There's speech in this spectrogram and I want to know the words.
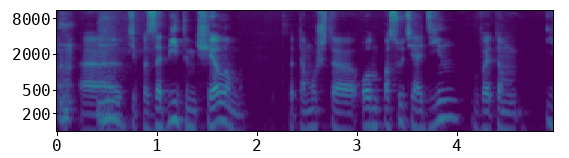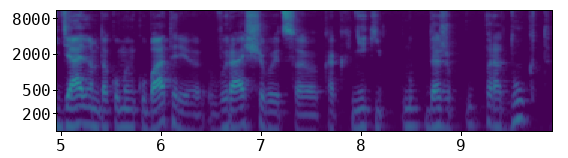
Э, типа забитым челом, потому что он, по сути, один в этом идеальном таком инкубаторе выращивается как некий, ну, даже продукт,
